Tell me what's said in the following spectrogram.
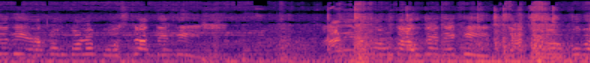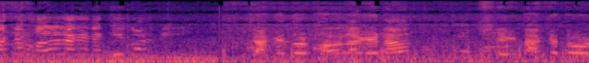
যদি এরকম কোনো পোস্টার দেখিস আর এরকম কাউকে দেখিস যাকে তোর খুব একটা ভালো লাগে না কি করবি? যাকে তোর ভালো লাগে না সে তাকে তোর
